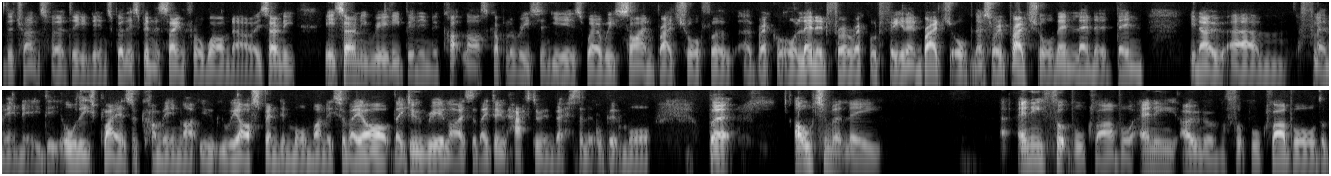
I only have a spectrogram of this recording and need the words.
the transfer dealings, but it's been the same for a while now. It's only it's only really been in the last couple of recent years where we signed Bradshaw for a record or Leonard for a record fee, then Bradshaw, no, sorry, Bradshaw, then Leonard, then you know um, Flemming. All these players have come in like we are spending more money, so they are they do realise that they do have to invest a little bit more, but ultimately any football club or any owner of a football club or the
